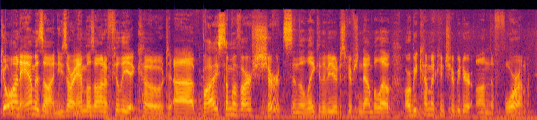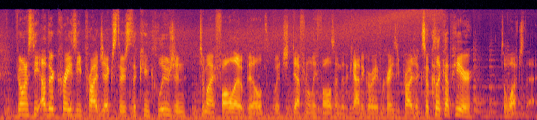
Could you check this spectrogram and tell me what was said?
Go on Amazon, use our Amazon affiliate code, uh, buy some of our shirts in the link in the video description down below, or become a contributor on the forum. If you want to see other crazy projects, there's the conclusion to my Fallout build, which definitely falls under the category of crazy projects. So click up here to watch that.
